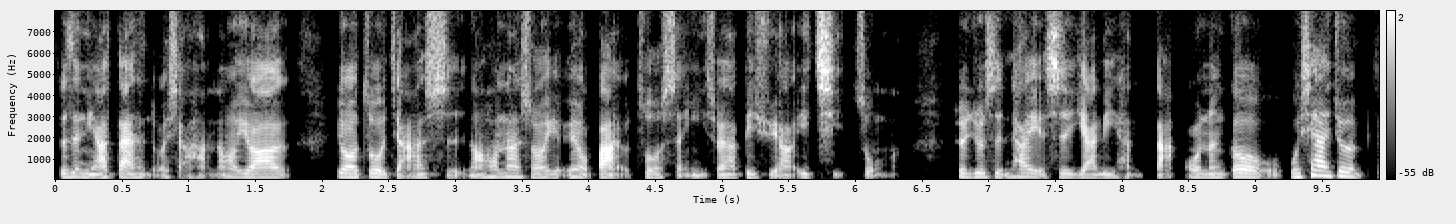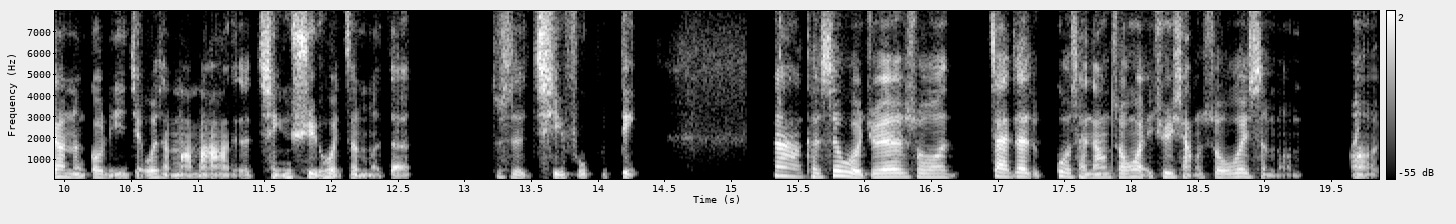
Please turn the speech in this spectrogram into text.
就是你要带很多小孩，然后又要又要做家事，然后那时候也因为我爸有做生意，所以他必须要一起做嘛，所以就是他也是压力很大。我能够，我现在就比较能够理解为什么妈妈的情绪会这么的，就是起伏不定。那可是我觉得说，在这过程当中，我也去想说，为什么呃。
